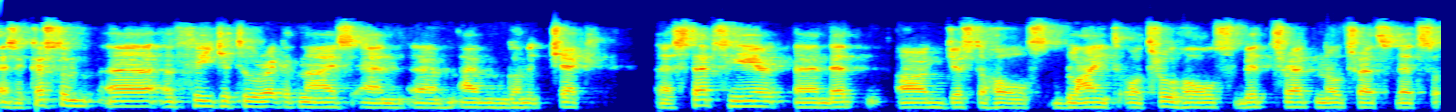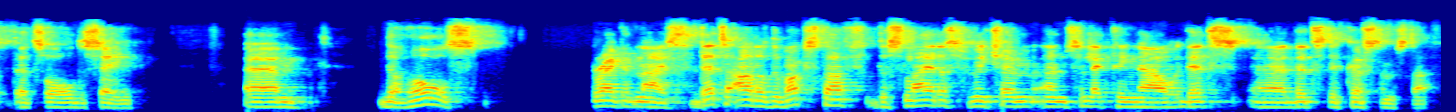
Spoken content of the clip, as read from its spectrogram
as a custom uh, feature to recognize. And um, I'm going to check uh, steps here, and that are just the holes, blind or true holes, with thread, no threads. That's that's all the same. Um, the holes recognized. That's out of the box stuff. The sliders, which I'm, I'm selecting now, that's uh, that's the custom stuff.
